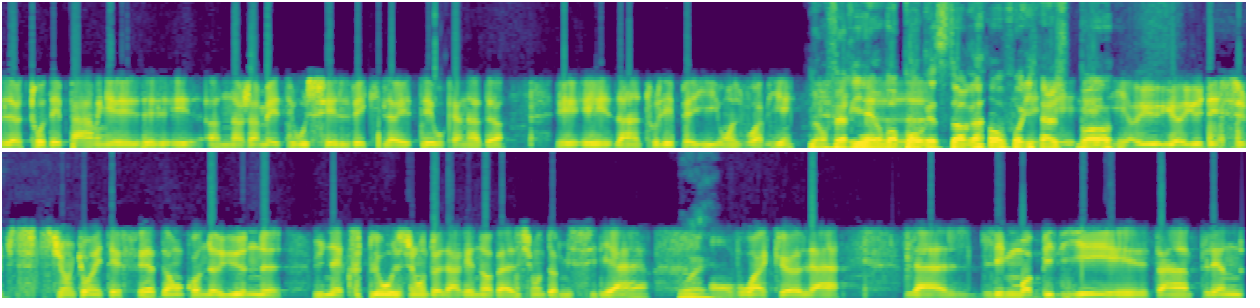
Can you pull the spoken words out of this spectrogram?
le taux d'épargne est- est- est- n'a jamais été aussi élevé qu'il a été au Canada et, et dans tous les pays, on le voit bien. Mais on fait rien, on va pas au Euh, restaurant, on voyage Et- et- pas. Il y, a eu, il y a eu des qui ont été faites, donc on a eu une, une explosion de la rénovation domiciliaire. On voit que la, l'immobilier est en pleine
